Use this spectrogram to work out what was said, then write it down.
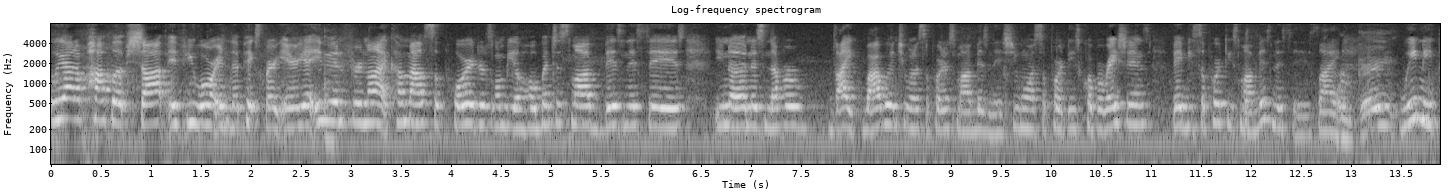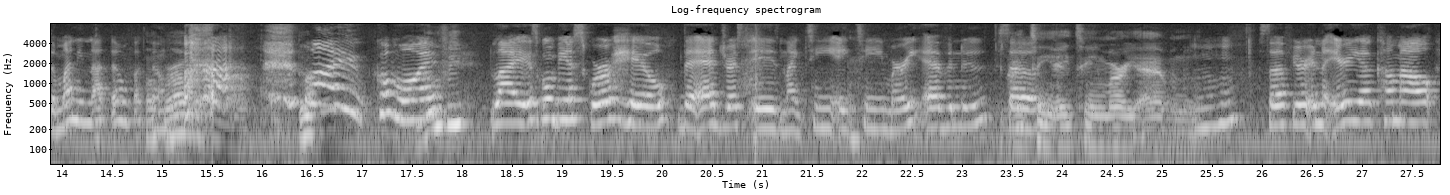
we got a pop up shop if you are in the Pittsburgh area. Even if you're not, come out support. There's gonna be a whole bunch of small businesses, you know, and it's never like why wouldn't you want to support a small business? You want to support these corporations, baby, support these small businesses. Like Okay. we need the money, not them. Fuck Fuck them. like, come on. Goofy. Like it's gonna be in Squirrel Hill. The address is 1918 Murray Avenue. So 1918 Murray Avenue. hmm So if you're in the area, come out.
